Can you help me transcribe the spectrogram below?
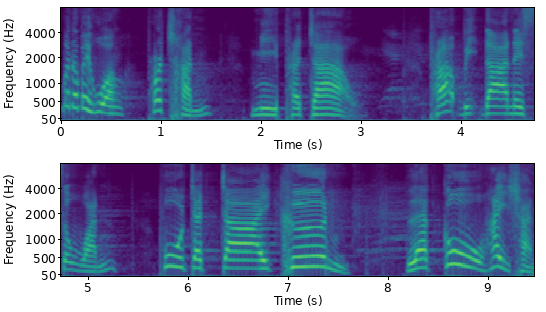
ไม่ต้องไปห่วง เพราะฉันมีพระเจ้า พระบิดาในสวรรค์ ผู้จะจ่ายคืน และกู้ให้ฉัน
